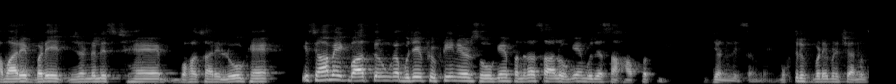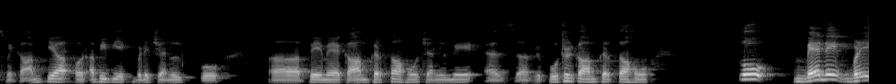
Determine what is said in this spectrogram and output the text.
हमारे बड़े जर्नलिस्ट हैं, बहुत सारे लोग हैं। इस यहाँ मैं एक बात करूँगा, मुझे 15 इयर्स हो गए 15 साल हो गए मुझे सहाफत में जर्नलिज्म में। मुख्तलिफ़ बड़े बड़े चैनल्स में काम किया और अभी भी एक बड़े चैनल को पे मैं काम करता हूँ, चैनल में एज अ रिपोर्टर काम करता हूँ। तो मैंने बड़े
